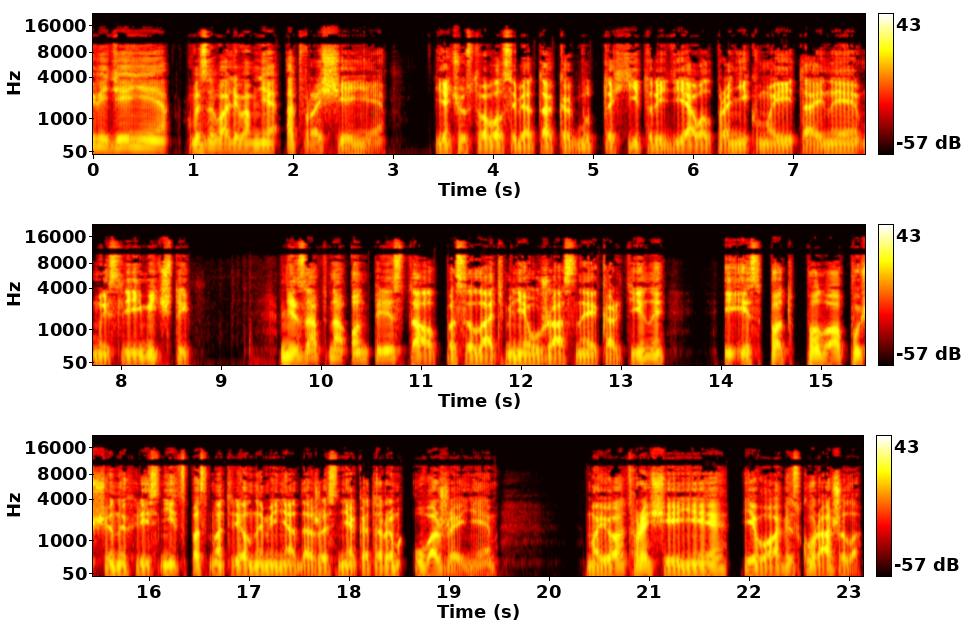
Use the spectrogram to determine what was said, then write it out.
видения вызывали во мне отвращение. Я чувствовал себя так, как будто хитрый дьявол проник в мои тайные мысли и мечты. Внезапно он перестал посылать мне ужасные картины и из-под полуопущенных ресниц посмотрел на меня даже с некоторым уважением. Мое отвращение его обескуражило.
